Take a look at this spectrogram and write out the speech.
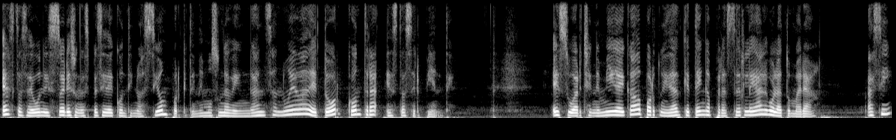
Esta segunda historia es una especie de continuación porque tenemos una venganza nueva de Thor contra esta serpiente. Es su archienemiga y cada oportunidad que tenga para hacerle algo la tomará. Así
